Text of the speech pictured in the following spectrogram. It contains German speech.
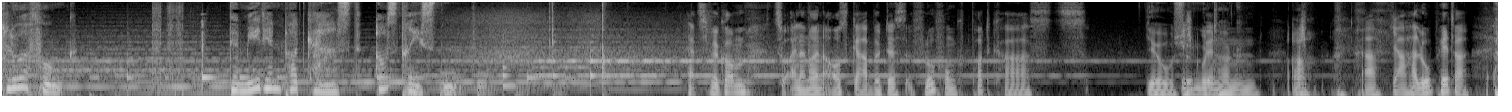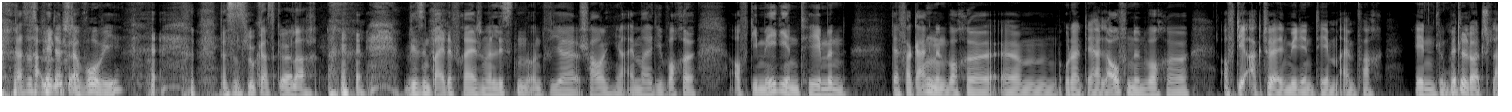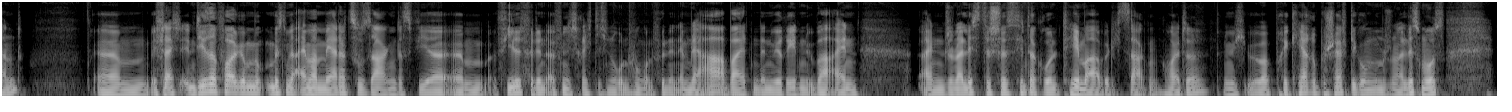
Flurfunk, der Medienpodcast aus Dresden. Herzlich willkommen zu einer neuen Ausgabe des Flurfunk Podcasts. Jo, schönen ich guten bin, Tag. Ah. Ich, ja, ja, hallo Peter. Das ist Peter Lukas. Stavovi. Das ist Lukas Görlach. Wir sind beide freie Journalisten und wir schauen hier einmal die Woche auf die Medienthemen der vergangenen Woche ähm, oder der laufenden Woche, auf die aktuellen Medienthemen einfach in Genau. Mitteldeutschland. Ähm, vielleicht in dieser Folge müssen wir einmal mehr dazu sagen, dass wir ähm, viel für den öffentlich-rechtlichen Rundfunk und für den MDR arbeiten, denn wir reden über ein, ein journalistisches Hintergrundthema, würde ich sagen, heute, nämlich über prekäre Beschäftigung im Journalismus.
